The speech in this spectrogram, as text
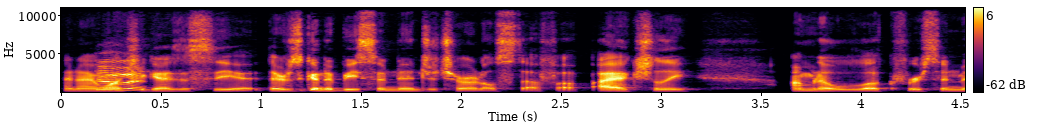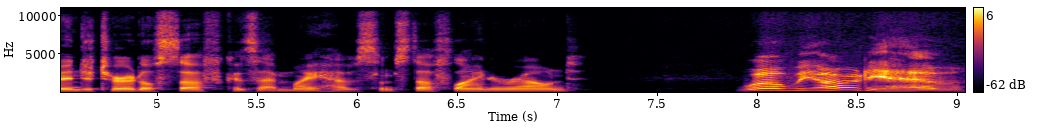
And I want you guys to see it. There's going to be some Ninja Turtle stuff up. I actually, I'm going to look for some Ninja Turtle stuff because I might have some stuff lying around. Well, we already have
